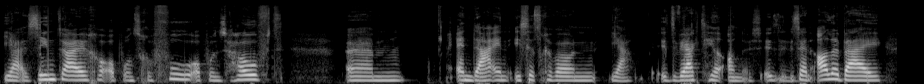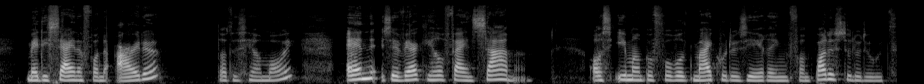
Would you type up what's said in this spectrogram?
ja, zintuigen, op ons gevoel, op ons hoofd. Ehm, en daarin is het gewoon, ja, het werkt heel anders. Het Ja. zijn allebei medicijnen van de aarde. Dat is heel mooi. En ze werken heel fijn samen. Als iemand bijvoorbeeld microdosering van paddenstoelen doet,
